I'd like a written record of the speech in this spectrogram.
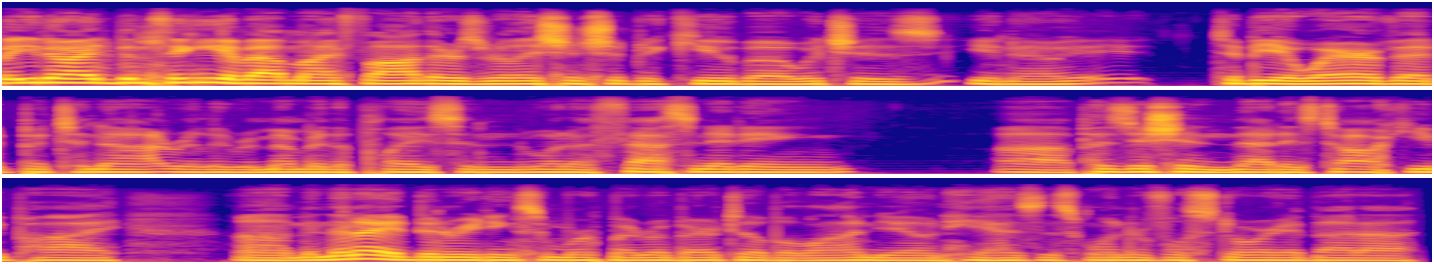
but you know, I'd been thinking about my father's relationship to Cuba, which is you know to be aware of it, but to not really remember the place, and what a fascinating uh, position that is to occupy. Um, and then I had been reading some work by Roberto Bolaño, and he has this wonderful story about a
